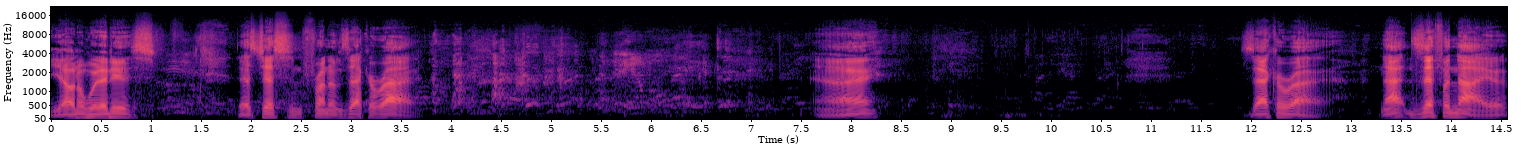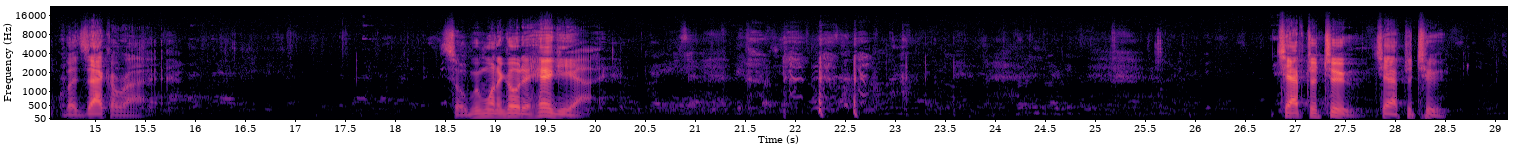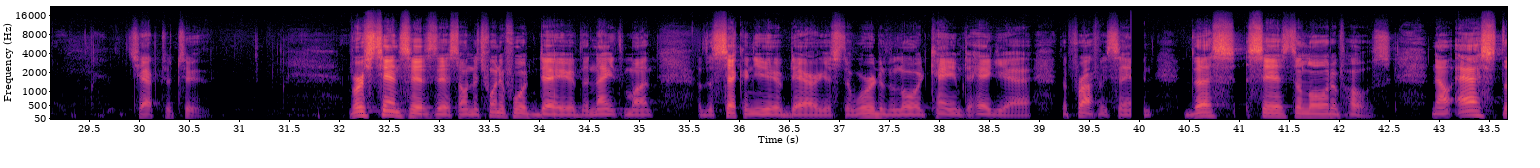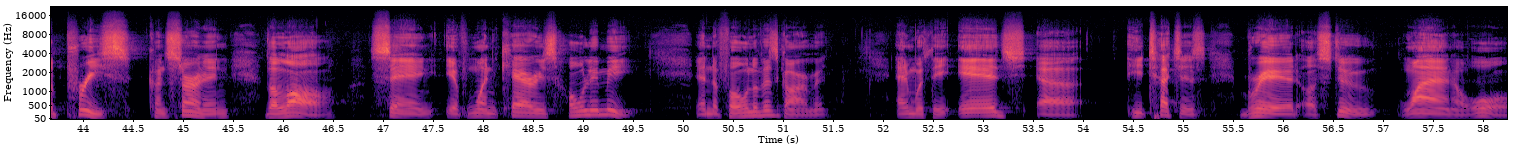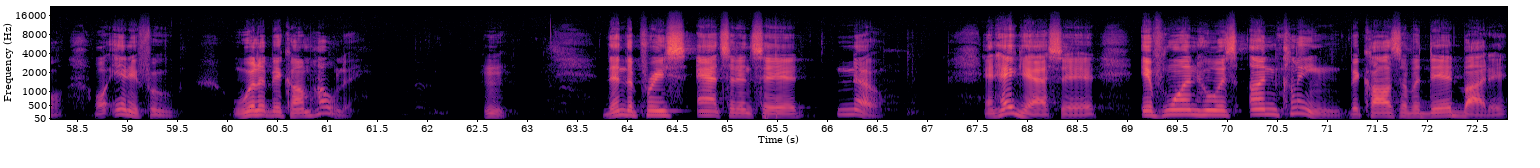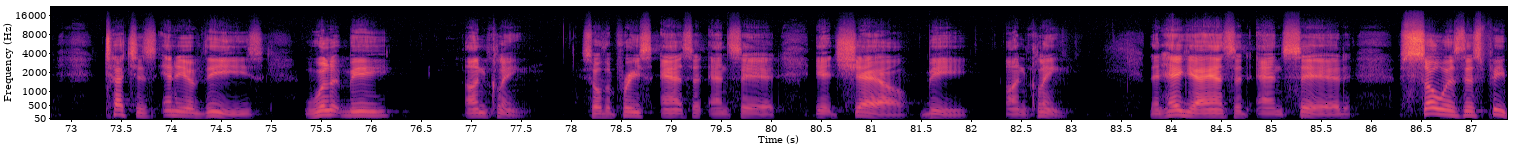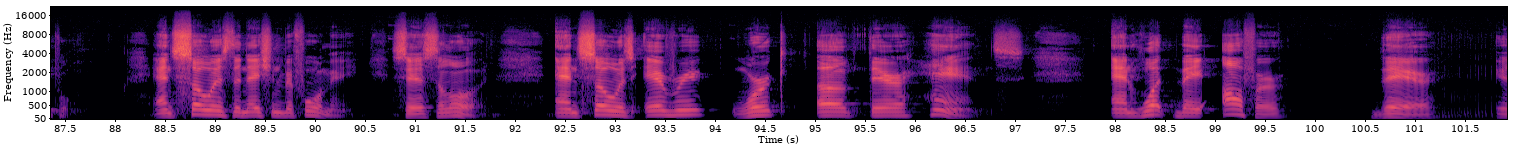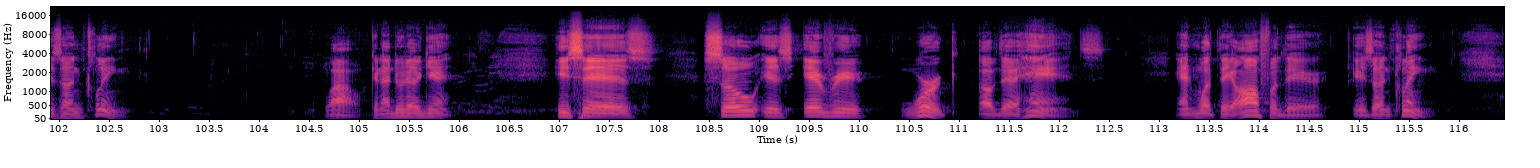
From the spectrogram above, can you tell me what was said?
Y'all know where that is? That's just in front of Zechariah. All right. Zechariah. Not Zephaniah, but Zechariah. So we want to go to Haggai. chapter 2. Chapter 2. Chapter 2. Verse 10 says this On the 24th day of the ninth month of the second year of Darius, the word of the Lord came to Haggai, the prophet, saying, Thus says the Lord of hosts. Now ask the priests concerning the law, saying, If one carries holy meat in the fold of his garment, and with the edge uh, he touches bread or stew, wine or oil, or any food, will it become holy? Hmm. Then the priest answered and said, No. And Haggai said, If one who is unclean because of a dead body touches any of these, will it be unclean? So the priest answered and said, It shall be unclean. Then Haggai answered and said, So is this people, and so is the nation before me, says the Lord and so is every work of their hands. And what they offer there is unclean. Wow. Can I do that again? He says, So is every work of their hands, and what they offer there is unclean.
